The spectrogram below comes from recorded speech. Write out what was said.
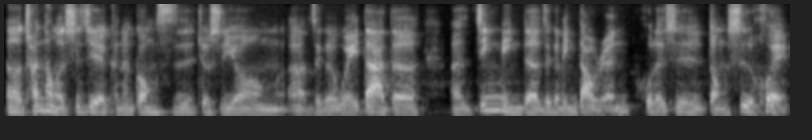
呃，传统的世界可能公司就是用呃这个伟大的呃精明的这个领导人，或者是董事会，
